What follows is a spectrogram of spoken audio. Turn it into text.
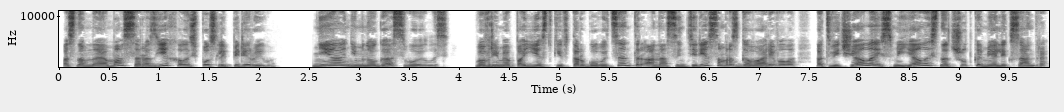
Основная масса разъехалась после перерыва. Ниа немного освоилась. Во время поездки в торговый центр она с интересом разговаривала, отвечала и смеялась над шутками Александра.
